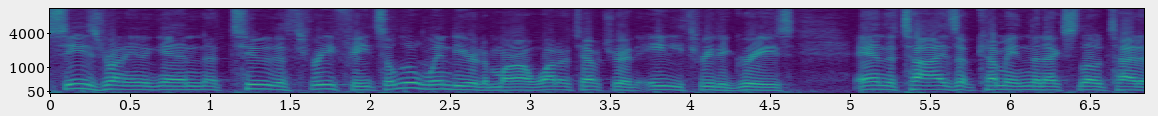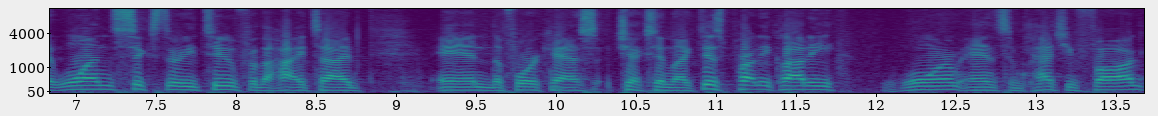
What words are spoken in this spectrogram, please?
Seas running again uh, two to three feet. So a little windier tomorrow. Water temperature at 83 degrees. And the tides upcoming. The next low tide at 1, 632 for the high tide. And the forecast checks in like this. Partly cloudy, warm, and some patchy fog.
